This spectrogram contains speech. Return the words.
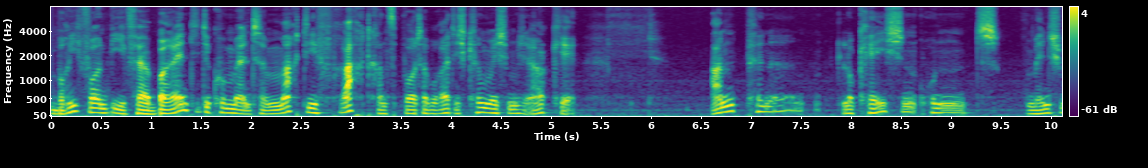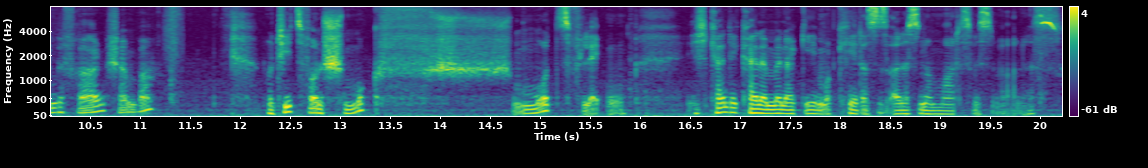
Brief von B. Verbrennt die Dokumente. Macht die Frachttransporter bereit. Ich kümmere mich. Okay. Anpinnen, Location und Menschen befragen, scheinbar. Notiz von Schmuck. Schmutzflecken. Ich kann dir keine Männer geben. Okay, das ist alles normal. Das wissen wir alles.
